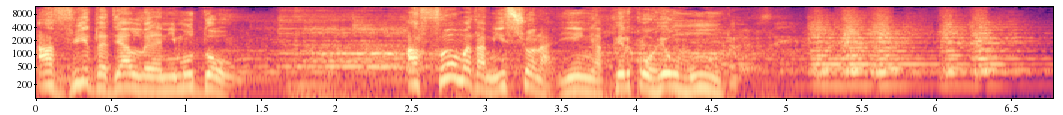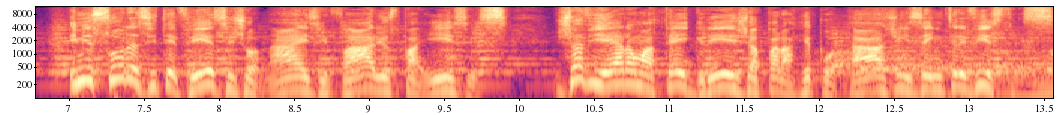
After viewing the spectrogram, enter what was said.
a vida de Alane mudou. A fama da missionarinha percorreu o mundo. Emissoras de TVs e jornais de vários países já vieram até a igreja para reportagens e entrevistas.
